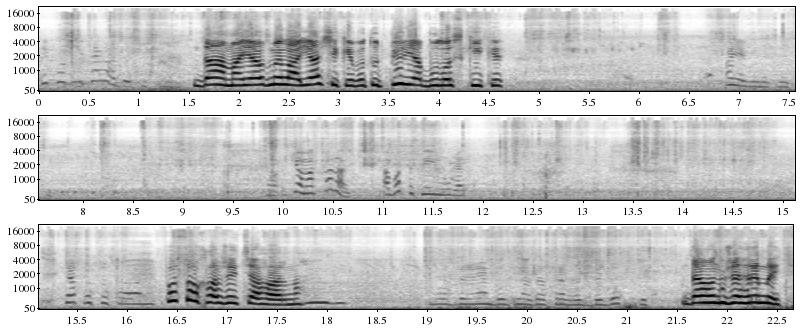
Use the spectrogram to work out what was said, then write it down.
Ти досі? Да, я обмила ящики, бо тут пір'я було скільки. А як він не знести? Тьома, складай. Або такий гуляй. Ця посохла. Посохла вже і ця гарна. Розберемо, бо на завтра дощ. Да, он вже гримить.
